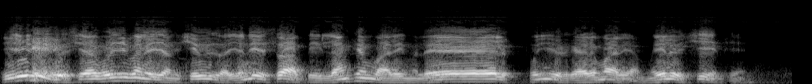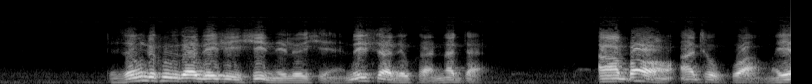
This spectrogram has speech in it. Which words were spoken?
ဒီဒိဋ္ဌိကိုဆရာဘုန်းကြီးဘယ်နဲ့ရမရှိဘူးဆိုတာယနေ့စပြီးလမ်းခင်းပါလိမ့်မလဲလို့ဘုန်းကြီးတို့ဓမ္မတွေကမဲလို့ရှိရင်ဖြင့် တစုံတစ်ခုသောဒိဋ္ဌိရှိနေလို့ရှိရင်အိဋ္ဌဒုက္ခအနတ္တအာပေါင်းအထုတ်กว่าမရ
